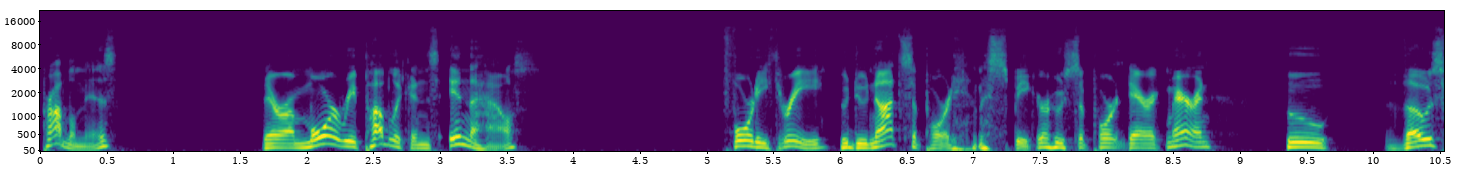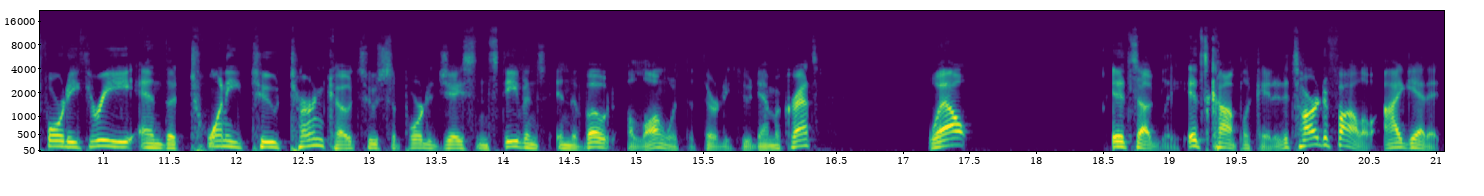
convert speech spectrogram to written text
Problem is, there are more Republicans in the House, 43, who do not support him as Speaker, who support Derek Merrin, who those 43 and the 22 turncoats who supported Jason Stephens in the vote, along with the 32 Democrats, well, it's ugly. It's complicated. It's hard to follow. I get it.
